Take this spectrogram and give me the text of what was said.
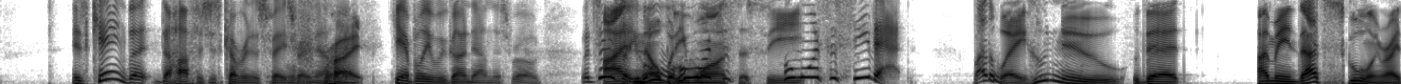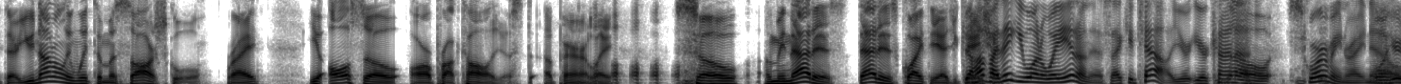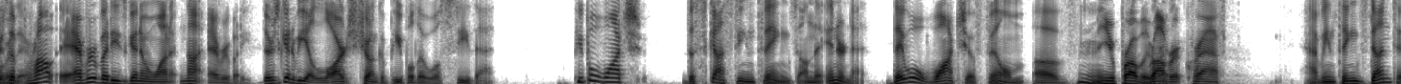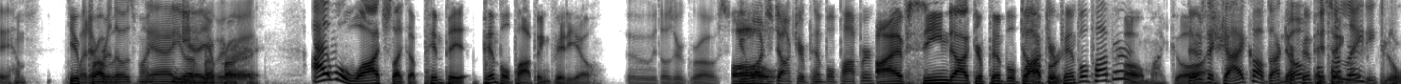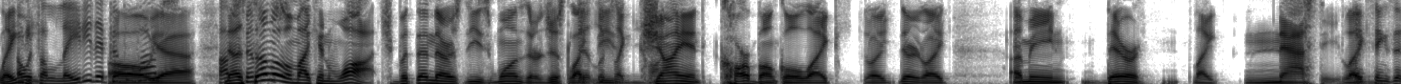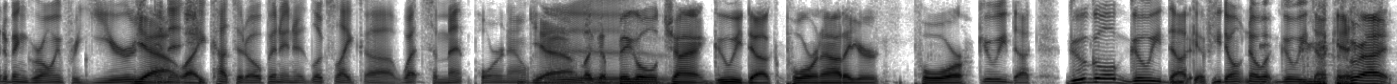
is king, but DeHuff is just covering his face right now. right. Can't believe we've gone down this road. But I seriously, know, who, but he who wants to, to see. Who wants to see that? By the way, who knew that? I mean, that's schooling right there. You not only went to massage school, right? you also are a proctologist, apparently. so, I mean, that is that is quite the education. Duff, I think you want to weigh in on this. I could tell you're you're kind of No. squirming right now. well, here's over the problem. Everybody's going to want it. not everybody, there's going to be a large chunk of people that will see that. People watch disgusting things on the internet. They will watch a film of Mm, You're probably right. Robert Kraft having things done to him. You're whatever probably- those might Yeah, be. you Yeah, are you're probably, probably right. right. I will watch like a pimple pimple popping video. Ooh, those are gross. You Oh. watch Dr. Pimple Popper? I've seen Dr. Pimple Popper. Dr. Pimple Popper? Oh my god. There's a guy called Dr. No, Pimple it's a lady. lady. Oh, it's a lady that pimple Oh pops? yeah. Pops now some of them I can watch, but then there's these ones that are just like It these like con- giant carbuncle, like like they're like, I mean, they're like nasty, like, like, things that have been growing for years. Yeah, And then she cuts it open and it looks like uh, wet cement pouring out. yeah, like a big old giant geoduck pouring out of your pore. Gooey duck. Google geoduck if you don't know what geoduck is. Right.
